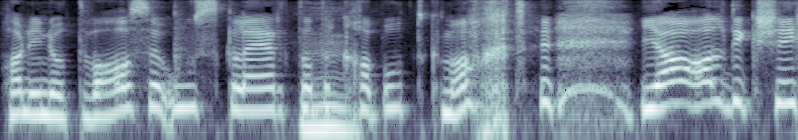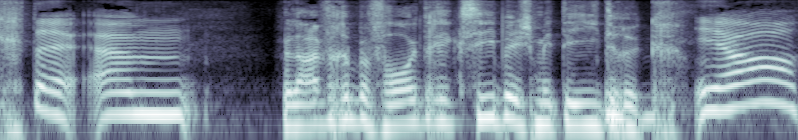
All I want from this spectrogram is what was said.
habe ich noch die Vasen ausgeleert oder kaputt gemacht. ja, all die Geschichten. Ähm, Weil du einfach eine Überforderung warst mit den Eindrücken. ja,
